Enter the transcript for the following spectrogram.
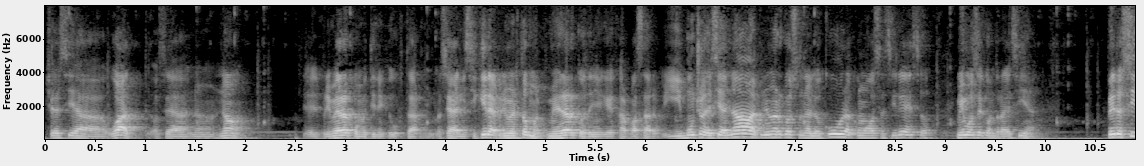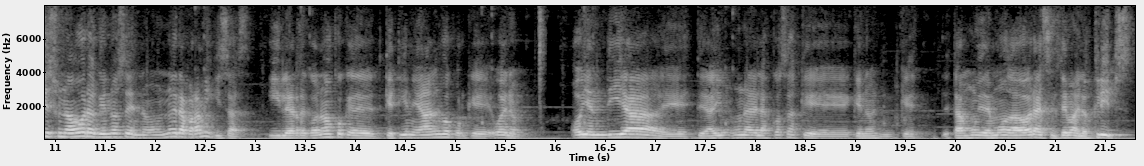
Yo decía, what? O sea, no, no. El primer arco me tiene que gustar. O sea, ni siquiera el primer tomo, el primer arco tenía que dejar pasar. Y muchos decían, no, el primer arco es una locura, ¿cómo vas a decir eso? Mismos se contradecían. Pero sí es una obra que no sé, no, no era para mí quizás. Y le reconozco que, que tiene algo porque, bueno, hoy en día este, hay una de las cosas que, que, no- que está muy de moda ahora es el tema de los clips.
